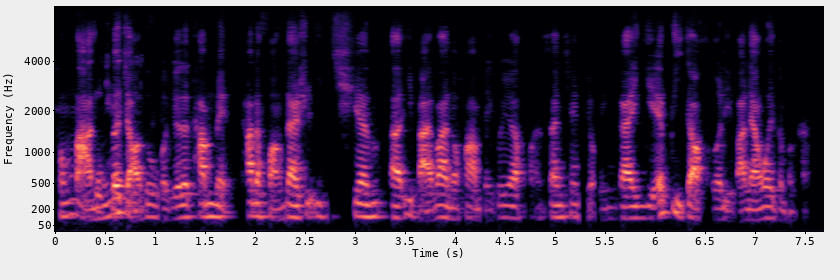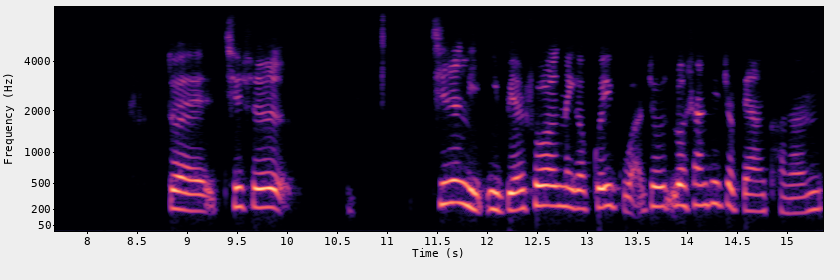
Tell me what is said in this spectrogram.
从码农的角度，我觉得他每他的房贷是一千呃一百万的话，每个月还三千九，应该也比较合理吧？两位怎么看？对，其实其实你你别说那个硅谷啊，就洛杉矶这边可能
